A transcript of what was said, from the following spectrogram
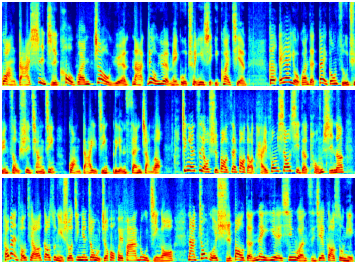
广达市值扣关兆元，那六月每股纯益是一块钱。跟 AI 有关的代工族群走势强劲，广达已经连三涨了。今天自由时报在报道台风消息的同时呢，头版头条告诉你说，今天中午之后会发路警哦。那中国时报的内页新闻直接告诉你，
